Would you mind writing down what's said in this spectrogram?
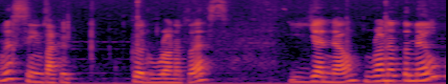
Well, this seems like a good run of this. You know, run of the mill.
